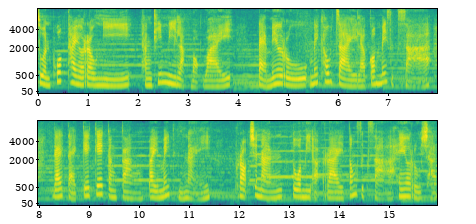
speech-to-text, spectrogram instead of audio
ส่วนพวกไทยเรานี้ทั้งที่มีหลักบอกไว้ แต่ไม่รู้ไม่เข้าใจแล้วก็ไม่ศึกษา ได้แต่เก้เก้กังกังไปไม่ถึงไหน เพราะฉะนั้นตัวมีอะไรต้องศึกษาให้รู้ชัด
